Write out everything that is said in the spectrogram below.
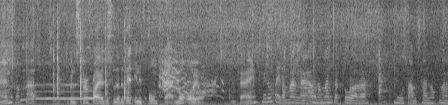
And แล้วก็ผัด we're gonna stir fry it just a little bit in its own fat, no oil. Okay. ไม่ต้องใส่น้ำมันนะ เอาน้ำมันจากตัวหมูสามชั้นออกมา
